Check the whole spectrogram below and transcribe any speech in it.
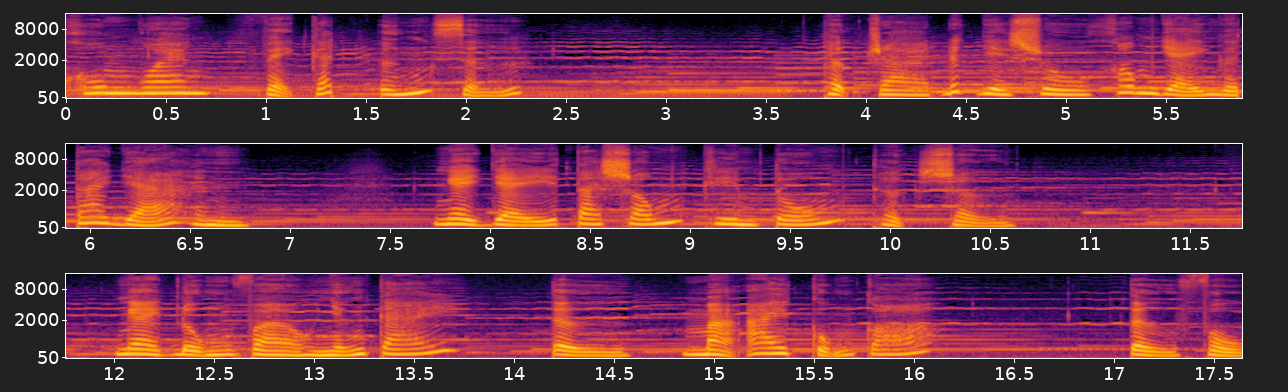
khôn ngoan về cách ứng xử thật ra đức giêsu không dạy người ta giả hình ngài dạy ta sống khiêm tốn thực sự ngài đụng vào những cái, tự mà ai cũng có. Tự phụ,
